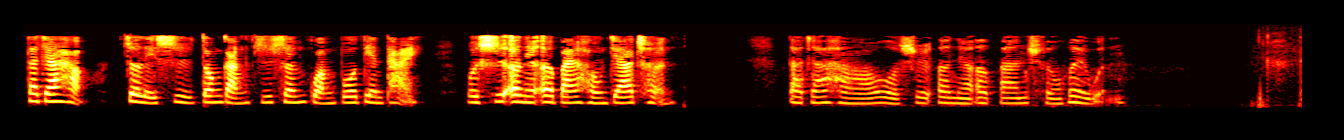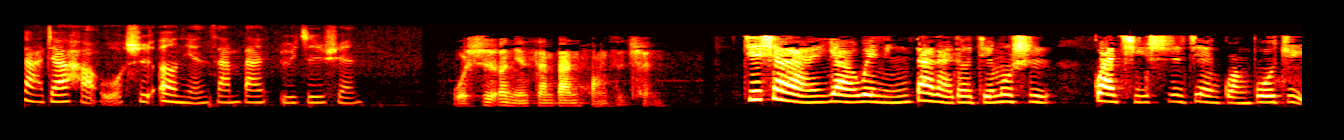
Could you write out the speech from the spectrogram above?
大家好，这里是东港之声广播电台，我是二年二班洪嘉诚。大家好，我是二年二班陈慧文。大家好，我是二年三班于之轩。我是二年三班黄子成。接下来要为您带来的节目是《怪奇事件广播剧》，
